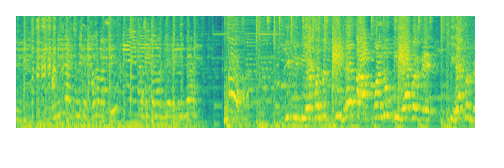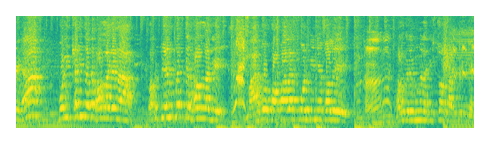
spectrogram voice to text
না। আমি তো একজনকে ভালোবাসি তোমার বিয়েটা দিবে। কি বিয়ে করবে? তারপরেও বিয়ে করবে? বিয়ে করবে হ্যাঁ পরীক্ষা দিতে তো ভালো লাগে না। ওকে প্রেম করতে ভালো লাগে। মারবো কপাল আর করবি নে বলে। ভালো করে মনে রাখিস চল বাড়িতে নিয়ে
